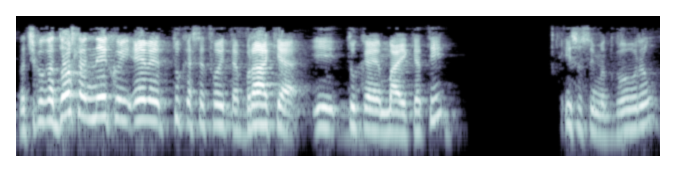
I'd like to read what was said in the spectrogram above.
Значи, кога дошла некој, еве, тука се твоите браќа и тука е мајка ти, Исус им одговорил,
